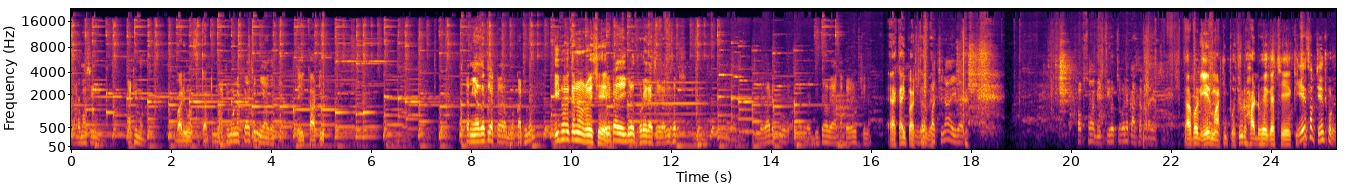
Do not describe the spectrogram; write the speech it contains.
বারো মাসি কাঠিমন। বাড়ি মস্তি কাটি না কাঠিমন একটা আছে মিয়াজাকি এই কাটি একটা মিয়াজাকি একটা কাঠিমন। এইভাবে কেন রয়েছে? এটা এইগুলো ধরে গেছে। আমি সব উঠছি না। একাই পারতে হবে। পাচ্ছি না এইবার সব সময় বৃষ্টি হচ্ছে বলে কাজটা করা যাচ্ছে তারপর এর মাটি প্রচুর হার্ড হয়ে গেছে এ সব চেঞ্জ করব।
